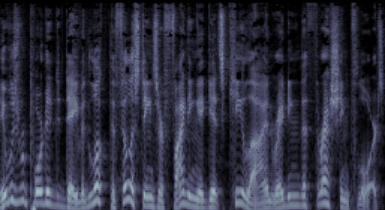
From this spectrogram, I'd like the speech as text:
It was reported to David, look, the Philistines are fighting against Keilah and raiding the threshing floors.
